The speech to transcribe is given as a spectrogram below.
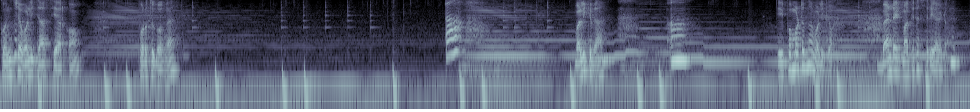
கொஞ்சம் வலி ஜாஸ்தியா இருக்கும். பொறுத்துக்கோங்க. வலிக்குதா? இப்போ மட்டும்தான் வலிக்கும். பேண்டைட் மாத்திட்டு சரியாயிடும்.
